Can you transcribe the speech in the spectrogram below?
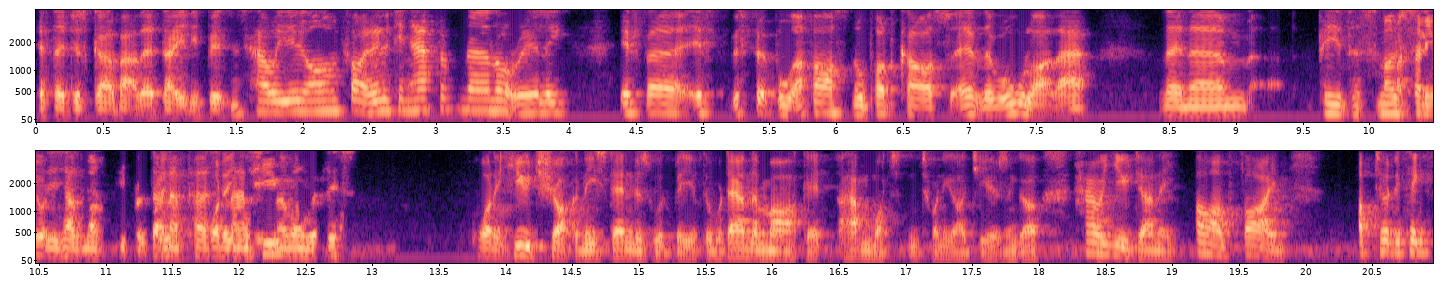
if they just go about their daily business. How are you? Oh, I'm fine. Anything happened? No, not really. If uh, if, if football, if Arsenal podcasts, if they're all like that, then um, people, most what- of these other people don't have personalities. huge- No one would listen. What a huge shock on EastEnders would be if they were down the market. I haven't watched it in 20 odd years and go, How are you, Danny? Oh, I'm fine. Up to anything,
